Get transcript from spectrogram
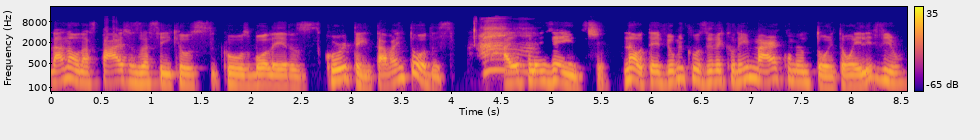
na- não, nas páginas assim que os, que os boleiros curtem, tava em todas. Aí eu falei, gente. Não, teve uma, inclusive, que o Neymar comentou, então ele viu.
